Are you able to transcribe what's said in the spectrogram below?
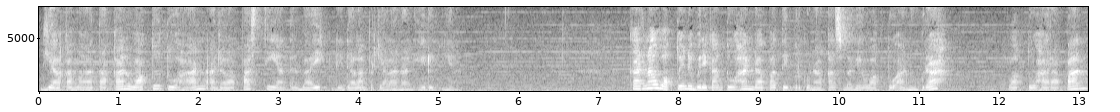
dia akan mengatakan waktu Tuhan adalah pasti yang terbaik di dalam perjalanan hidupnya. Karena waktu yang diberikan Tuhan dapat dipergunakan sebagai waktu anugerah, waktu harapan,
